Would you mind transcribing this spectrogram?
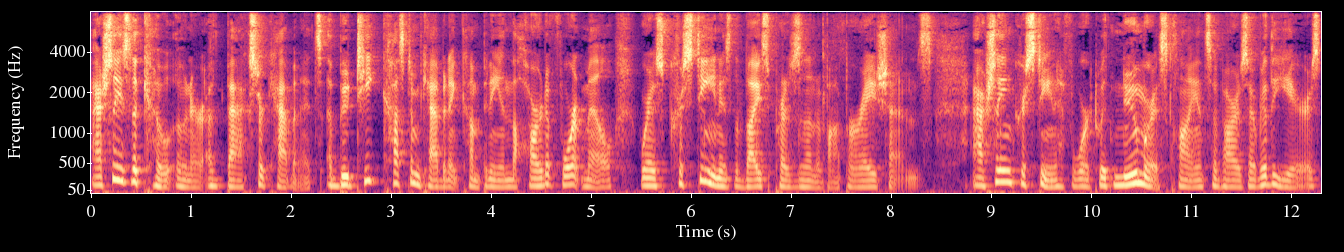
Ashley is the co owner of Baxter Cabinets, a boutique custom cabinet company in the heart of Fort Mill, whereas Kristine is the vice president of operations. Ashley and Kristine have worked with numerous clients of ours over the years,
